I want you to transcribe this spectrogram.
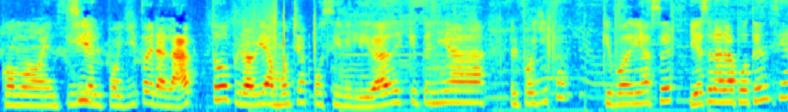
Como en sí, Sí. el pollito era el acto, pero había muchas posibilidades que tenía el pollito que podría hacer. ¿Y esa era la potencia?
